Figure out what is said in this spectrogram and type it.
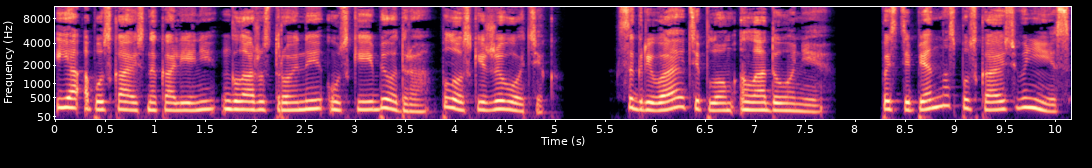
Я опускаюсь на колени, глажу стройные узкие бедра, плоский животик. Согреваю теплом ладони. Постепенно спускаюсь вниз,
